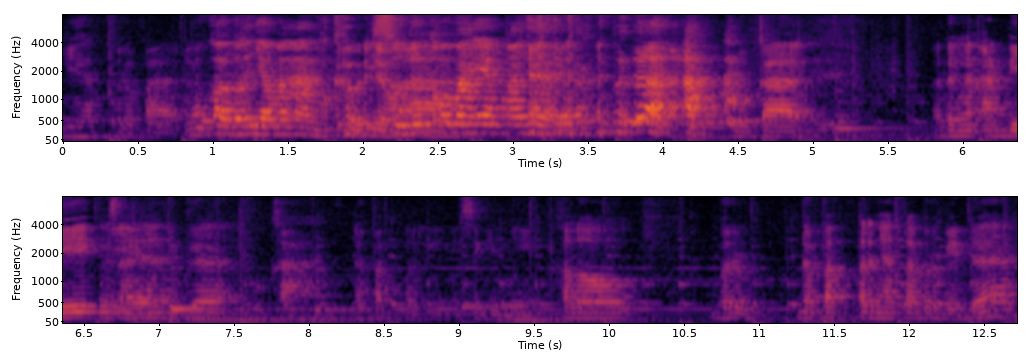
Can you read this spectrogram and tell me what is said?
Lihat berapa. Buka berjamaah. Buka di berjamaah. sudut rumah yang mana ya? Buka. Dengan adik Iya. misalnya juga buka. Dapat begini segini. Kalau ber- dapat ternyata berbeda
